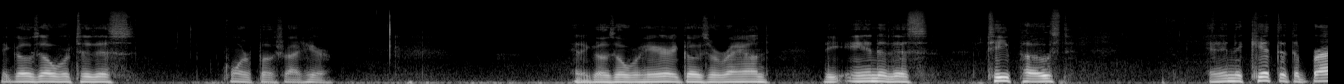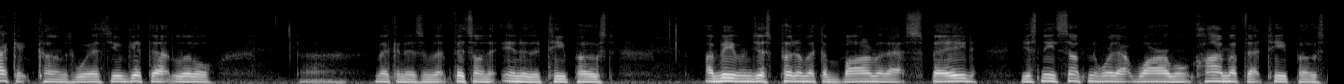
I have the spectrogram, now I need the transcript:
It goes over to this corner post right here. And it goes over here. It goes around the end of this T-post. And in the kit that the bracket comes with you'll get that little uh, mechanism that fits on the end of the T-post. I've even just put them at the bottom of that spade you just need something where that wire won't climb up that T-post.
